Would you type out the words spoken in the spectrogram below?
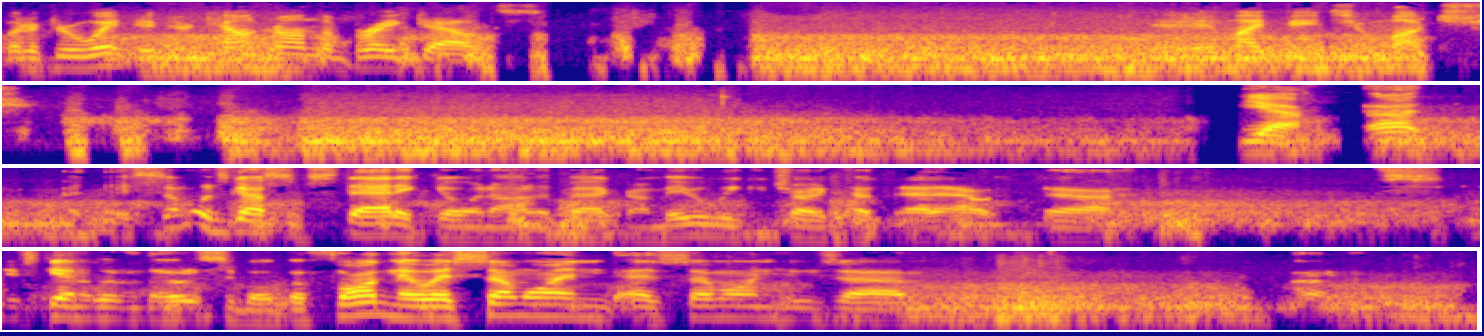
but if you're wait, if you're counting on the breakouts, it, it might be too much. Yeah. Uh, someone's got some static going on in the background. Maybe we can try to cut that out. Uh, it's, it's getting a little noticeable. But Fogno, as someone as someone who's um, I know,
